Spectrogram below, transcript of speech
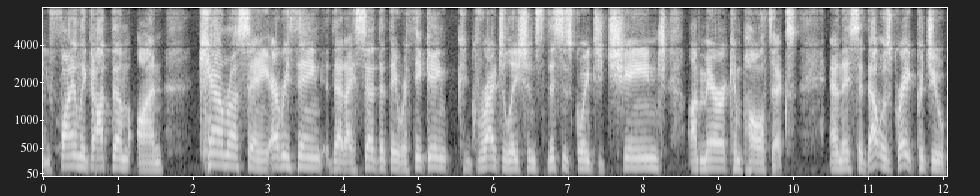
you finally got them on camera saying everything that I said that they were thinking. Congratulations. This is going to change American politics. And they said, That was great. Could you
